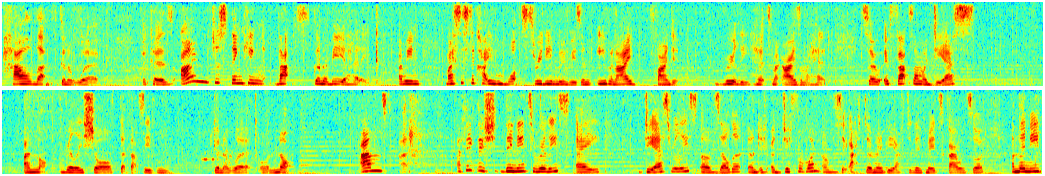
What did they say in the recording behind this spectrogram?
how that's going to work because I'm just thinking that's going to be a headache. I mean, my sister can't even watch 3D movies, and even I find it really hurts my eyes and my head. So if that's on my DS, I'm not really sure that that's even gonna work or not. And uh, I think they sh- they need to release a DS release of Zelda, a, a different one, obviously after maybe after they've made Skyward Sword, and they need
